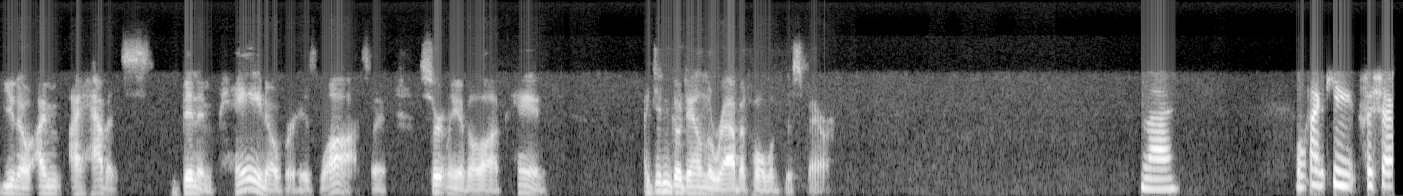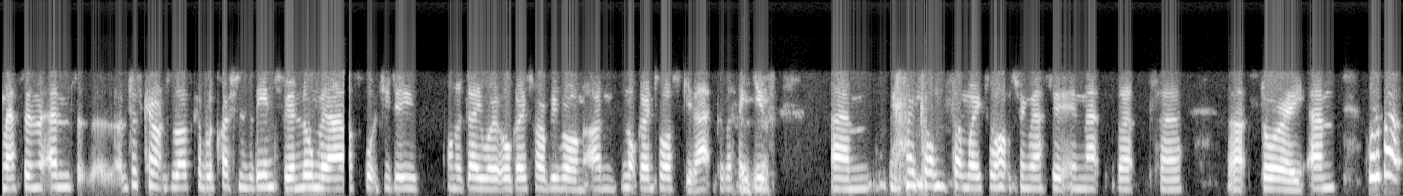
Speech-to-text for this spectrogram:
you know, I'm I haven't been in pain over his loss. I certainly have a lot of pain. I didn't go down the rabbit hole of despair. No. Well, thank you for sharing that. And, and just come up to the last couple of questions of the interview. And normally I ask, what do you do on a day where it all goes horribly wrong? I'm not going to ask you that because I think you've um, gone some way to answering that in that that uh, that story. Um, what about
